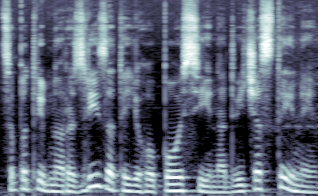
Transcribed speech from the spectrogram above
це потрібно розрізати його по осі на дві частини.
